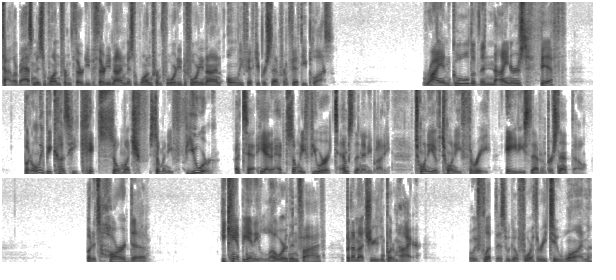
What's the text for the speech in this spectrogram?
Tyler Bass missed one from 30 to 39, missed one from 40 to 49, only 50% from 50 plus. Ryan Gould of the Niners, fifth, but only because he kicked so much, so many fewer attempts. he had had so many fewer attempts than anybody 20 of 23 87% though but it's hard to he can't be any lower than five but i'm not sure you can put him higher when we flip this we go 4 3 2 1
